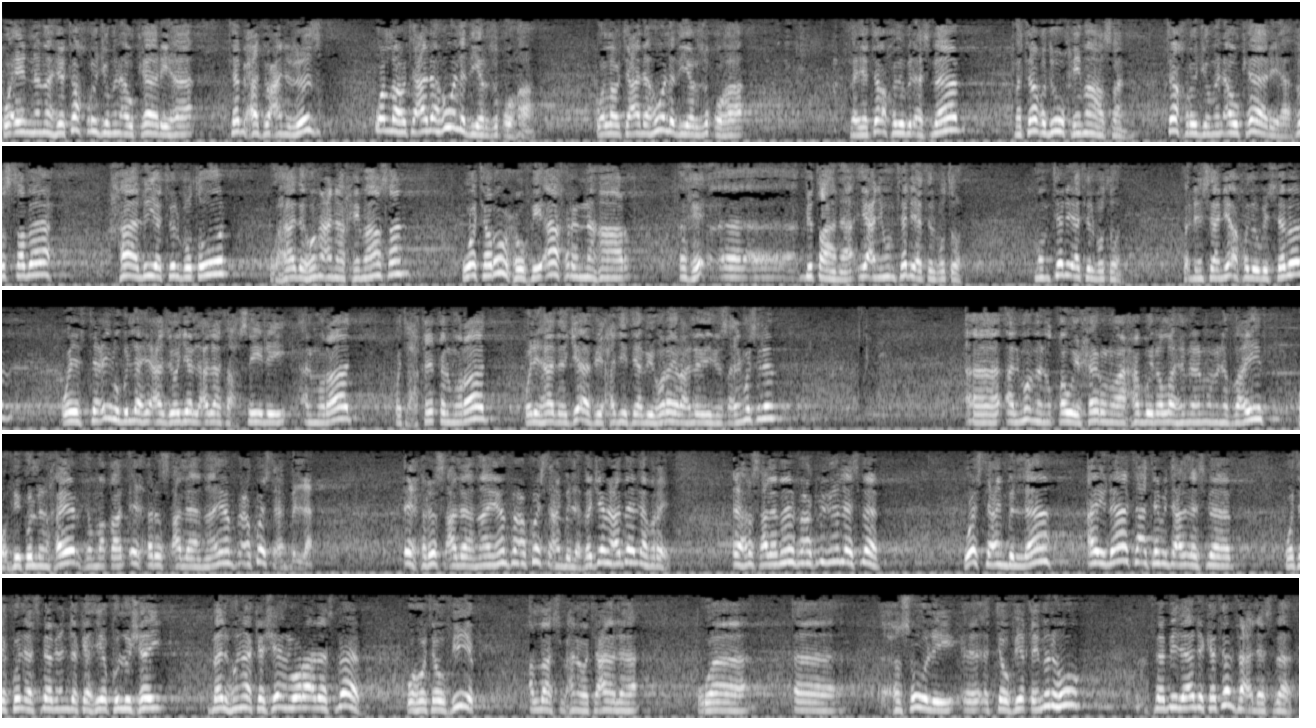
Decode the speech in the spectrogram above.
وإنما هي تخرج من أوكارها تبحث عن الرزق والله تعالى هو الذي يرزقها والله تعالى هو الذي يرزقها فهي تأخذ بالأسباب فتغدو خماصا. تخرج من أوكارها في الصباح خالية البطون وهذا هو معنى خماصا وتروح في آخر النهار آه، بطانا يعني ممتلئة البطون ممتلئة البطون. فالإنسان يأخذ بالسبب ويستعين بالله عز وجل على تحصيل المراد وتحقيق المراد ولهذا جاء في حديث أبي هريرة الذي في صحيح مسلم المؤمن القوي خير وأحب إلى الله من المؤمن الضعيف وفي كل خير ثم قال احرص على ما ينفعك واستعن بالله. احرص على ما ينفعك واستعن بالله فجمع بين الأمرين. احرص على ما ينفعك بفعل الأسباب واستعن بالله أي لا تعتمد على الأسباب وتكون الأسباب عندك هي كل شيء بل هناك شيء وراء الأسباب وهو توفيق الله سبحانه وتعالى وحصول آه، آه، التوفيق منه فبذلك تنفع الأسباب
